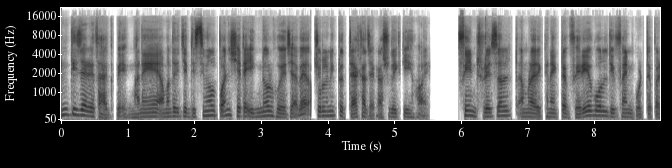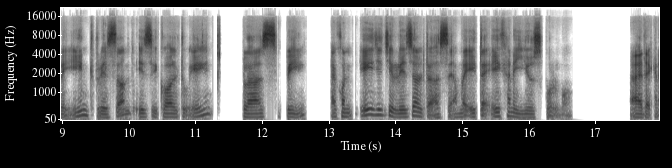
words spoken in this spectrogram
ইন্টিজারে থাকবে। মানে আমাদের যে ডেসিমাল পয়েন্ট সেটা ইগনোর হয়ে যাবে। চলুন একটু দেখা যাক আসলে কি হয়। ফিন্ট রেজাল্ট আমরা এখানে একটা ভেরিয়েবল ডিফাইন করতে পারি। Int result is equal to a plus b এখন এই যে যে রেজাল্টটা আছে, আমরা এটা এখানে ইউজ করব। আর দেখেন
